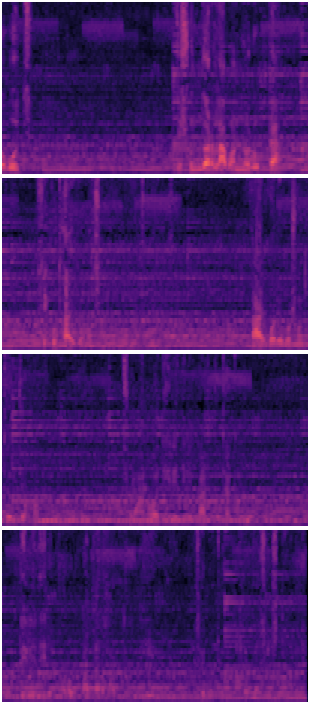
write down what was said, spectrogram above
সবুজ। যে সুন্দর লাবণ্য রূপটা, সে কোথায় যেন ছিল। তারপরে বসন্তের যখন সমারোহ ধীরে ধীরে কাটতে থাকে, ধীরে ধীরে নরম পাতার মাধ্যম দিয়ে সে নতুন ভারতা সৃষ্টি করে।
